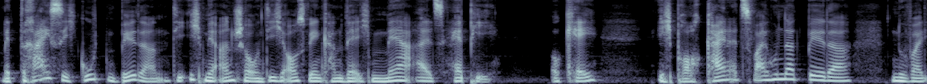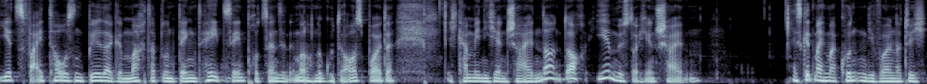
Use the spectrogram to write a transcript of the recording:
Mit 30 guten Bildern, die ich mir anschaue und die ich auswählen kann, wäre ich mehr als happy. Okay? Ich brauche keine 200 Bilder, nur weil ihr 2000 Bilder gemacht habt und denkt, hey, 10% sind immer noch eine gute Ausbeute, ich kann mich nicht entscheiden. Doch, doch ihr müsst euch entscheiden. Es gibt manchmal Kunden, die wollen natürlich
